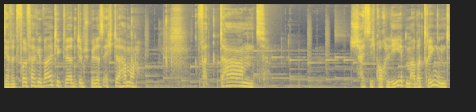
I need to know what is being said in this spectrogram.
Der wird voll vergewaltigt während dem Spiel. Das ist echt der Hammer. Verdammt. Scheiße, ich brauche Leben, aber dringend.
